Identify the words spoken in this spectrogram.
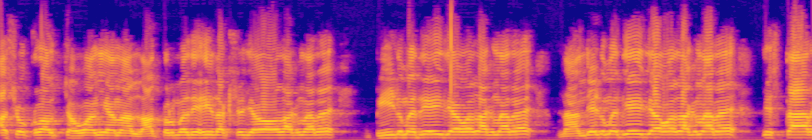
अशोकराव चव्हाण यांना लातूरमध्येही लक्ष द्यावं लागणार आहे बीडमध्येही द्यावं लागणार आहे नांदेडमध्येही द्यावं लागणार आहे. ते स्टार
